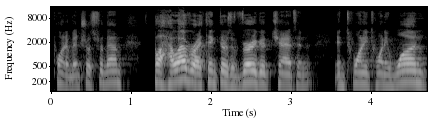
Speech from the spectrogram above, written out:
point of interest for them. But however, I think there's a very good chance in, in 2021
